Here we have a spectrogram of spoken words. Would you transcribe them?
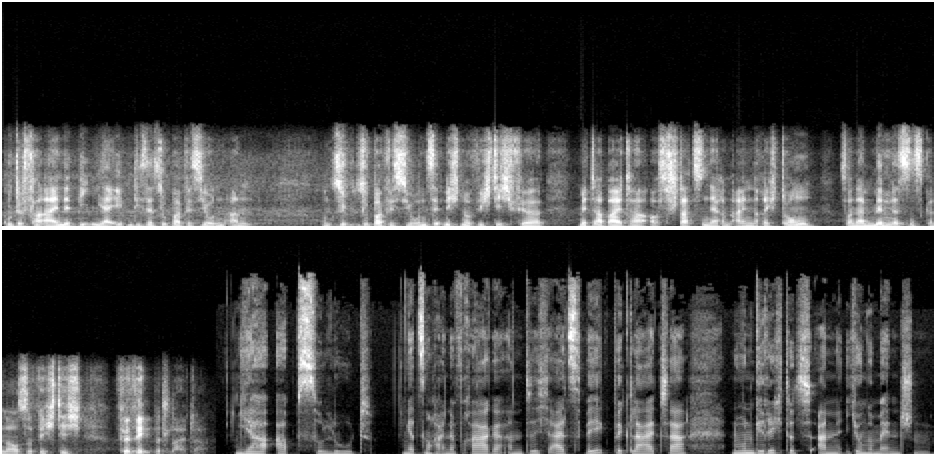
Gute Vereine bieten ja eben diese Supervisionen an. Und Supervisionen sind nicht nur wichtig für Mitarbeiter aus stationären Einrichtungen, sondern mindestens genauso wichtig für Wegbegleiter. Ja, absolut. Jetzt noch eine Frage an dich als Wegbegleiter, nun gerichtet an junge Menschen.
